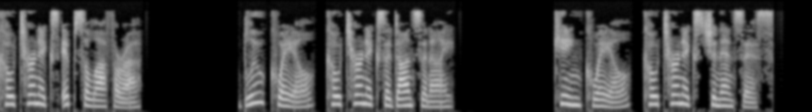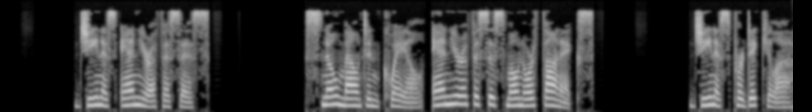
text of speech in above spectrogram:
Coturnix ypsilophora. Blue quail, Coturnix adansonii king quail, Coturnix chinensis. Genus Anurophasis snow mountain quail, Anurophasis monorthonyx genus Perdicula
